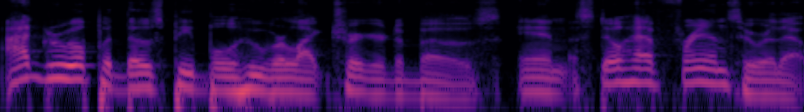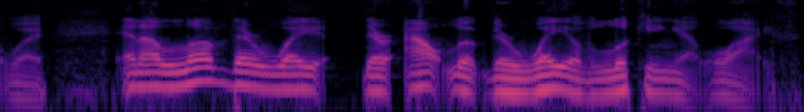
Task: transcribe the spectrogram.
I grew up with those people who were like Trigger DeBose, and I still have friends who are that way. And I love their way, their outlook, their way of looking at life,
